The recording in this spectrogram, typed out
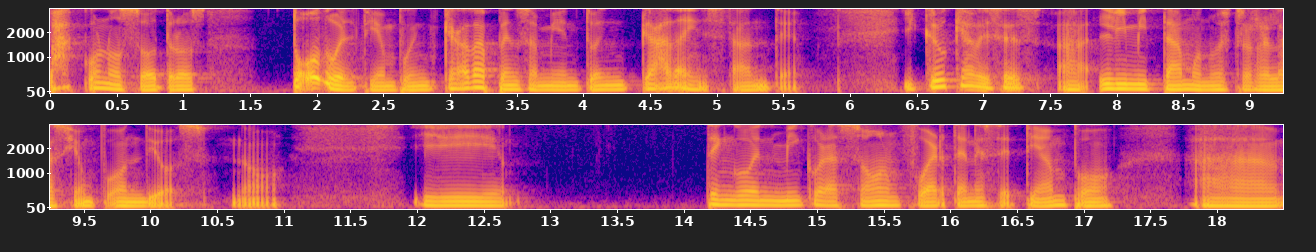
va con nosotros todo el tiempo, en cada pensamiento, en cada instante. Y creo que a veces ah, limitamos nuestra relación con Dios, ¿no? Y tengo en mi corazón fuerte en este tiempo ah,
